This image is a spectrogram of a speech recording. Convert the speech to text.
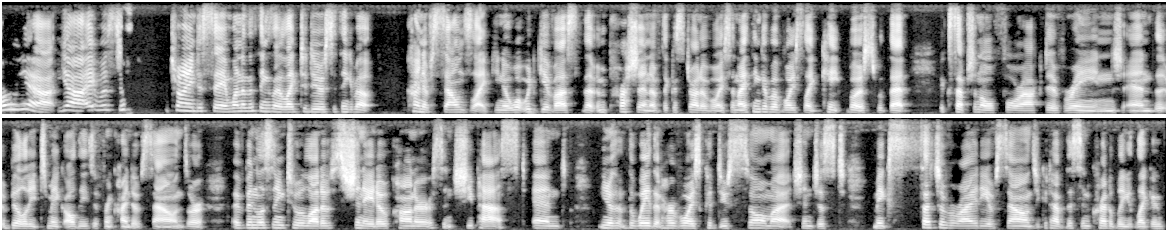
Oh yeah, yeah. I was just trying to say one of the things I like to do is to think about kind of sounds like. You know, what would give us the impression of the castrato voice? And I think of a voice like Kate Bush with that exceptional four octave range and the ability to make all these different kind of sounds or i've been listening to a lot of Sinead O'Connor since she passed and you know the, the, way that her voice could do so much and just make such a variety of sounds. You could have this incredibly like an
